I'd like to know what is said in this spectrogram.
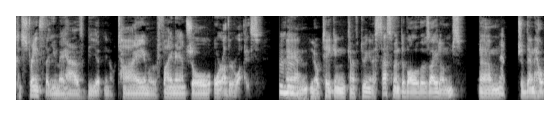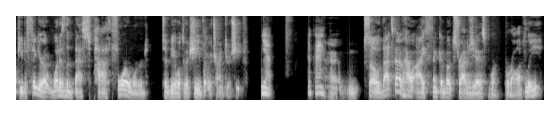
constraints that you may have, be it, you know, time or financial or otherwise. Mm-hmm. And, you know, taking kind of doing an assessment of all of those items, um, yep should then help you to figure out what is the best path forward to be able to achieve what you're trying to achieve. Yeah. Okay. Um, so that's kind of how I think about strategy, I guess, more broadly.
